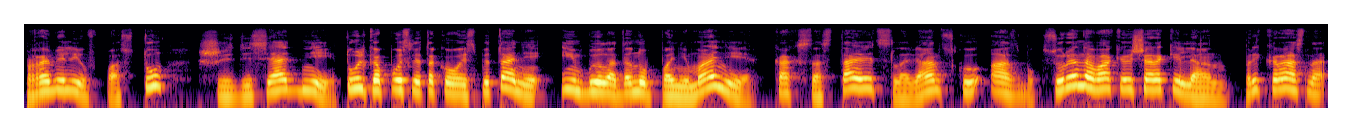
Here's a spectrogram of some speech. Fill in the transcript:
провели в посту 60 дней. Только после такого испытания им было дано понимание, как составить славянскую азбуку. Сурен Авакович Аракелян, прекрасно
